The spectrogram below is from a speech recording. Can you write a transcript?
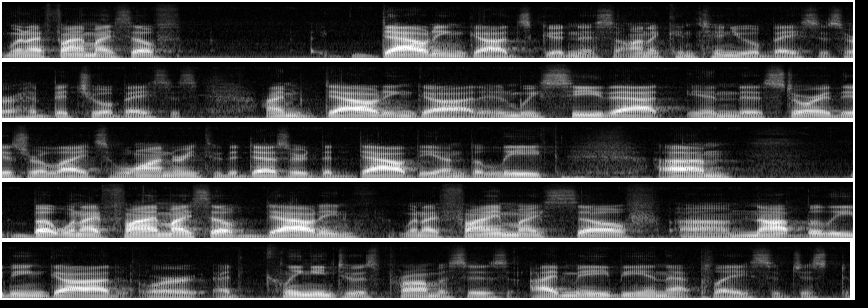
when I find myself doubting God's goodness on a continual basis or a habitual basis. I'm doubting God. And we see that in the story of the Israelites wandering through the desert the doubt, the unbelief. Um, but when I find myself doubting, when I find myself um, not believing God or uh, clinging to his promises, I may be in that place of just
